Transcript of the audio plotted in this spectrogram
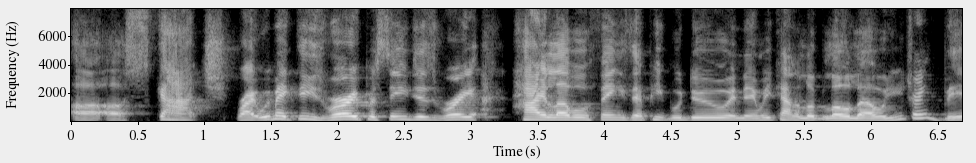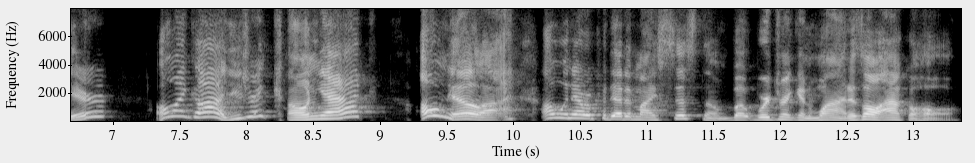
uh, uh, scotch, right? We make these very prestigious, very high level things that people do, and then we kind of look low level. You drink beer? Oh my God, you drink cognac? Oh no, I, I would never put that in my system, but we're drinking wine. It's all alcohol.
